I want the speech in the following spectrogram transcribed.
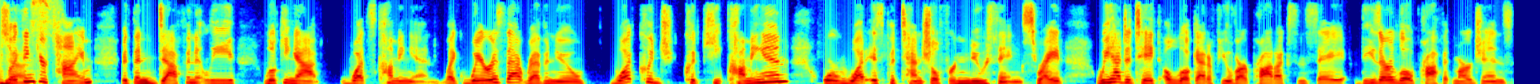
So yes. I think your time, but then definitely looking at what's coming in. Like where is that revenue? What could could keep coming in or what is potential for new things, right? We had to take a look at a few of our products and say these are low profit margins.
